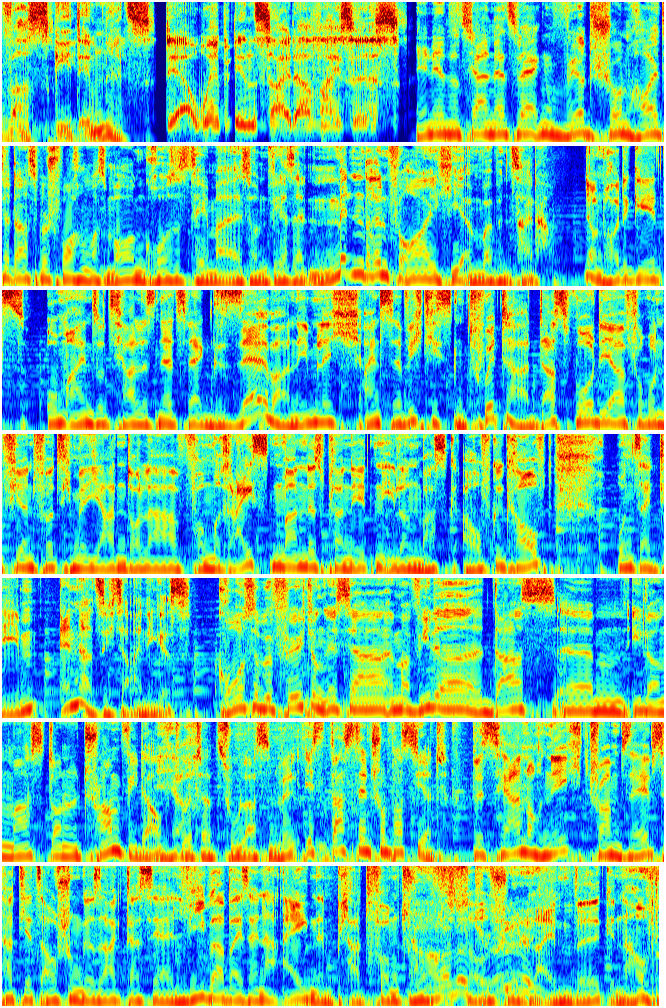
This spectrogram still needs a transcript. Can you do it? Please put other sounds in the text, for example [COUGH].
Was geht im Netz? Der Web Insider weiß es. In den sozialen Netzwerken wird schon heute das besprochen, was morgen großes Thema ist. Und wir sind mittendrin für euch hier im Web Insider. Ja, und heute geht's um ein soziales Netzwerk selber, nämlich eins der wichtigsten, Twitter. Das wurde ja für rund 44 Milliarden Dollar vom reichsten Mann des Planeten Elon Musk aufgekauft. Und seitdem ändert sich da einiges. Große Befürchtung ist ja immer wieder, dass ähm, Elon Musk Donald Trump wieder auf Ja. Twitter zulassen will. Ist das denn schon passiert? Bisher noch nicht. Trump selbst hat jetzt auch schon gesagt, dass er lieber bei seiner eigenen Plattform Truth Social bleiben will. Genau.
